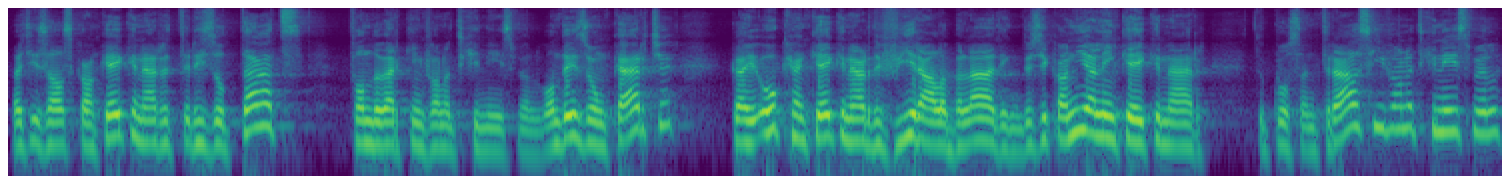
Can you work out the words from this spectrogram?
dat je zelfs kan kijken naar het resultaat van de werking van het geneesmiddel. Want in zo'n kaartje kan je ook gaan kijken naar de virale belading. Dus je kan niet alleen kijken naar de concentratie van het geneesmiddel,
